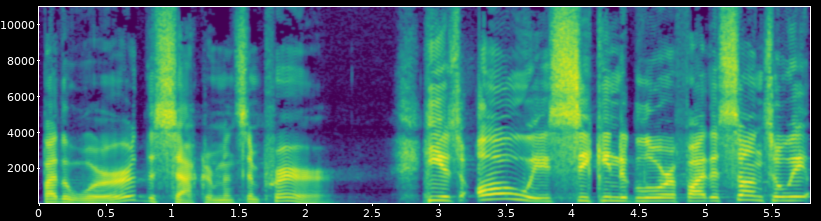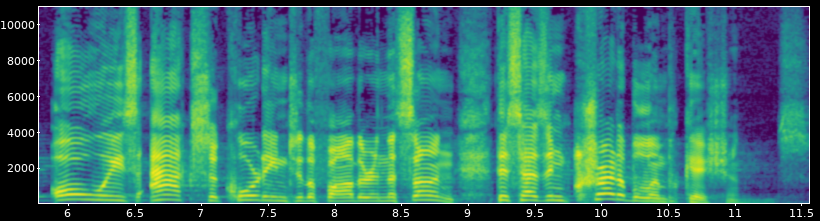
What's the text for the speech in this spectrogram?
by the Word, the sacraments, and prayer. He is always seeking to glorify the Son, so he always acts according to the Father and the Son. This has incredible implications.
